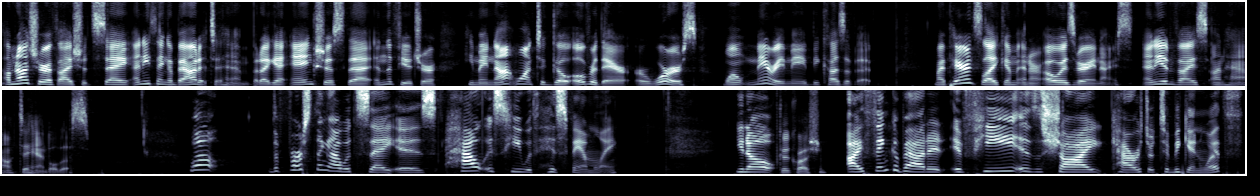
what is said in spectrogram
I'm not sure if I should say anything about it to him, but I get anxious that in the future he may not want to go over there, or worse, won't marry me because of it. My parents like him and are always very nice. Any advice on how to handle this? Well, the first thing I would say is how is he with his family? You know, Good question. I think about it if he is a shy character to begin with,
